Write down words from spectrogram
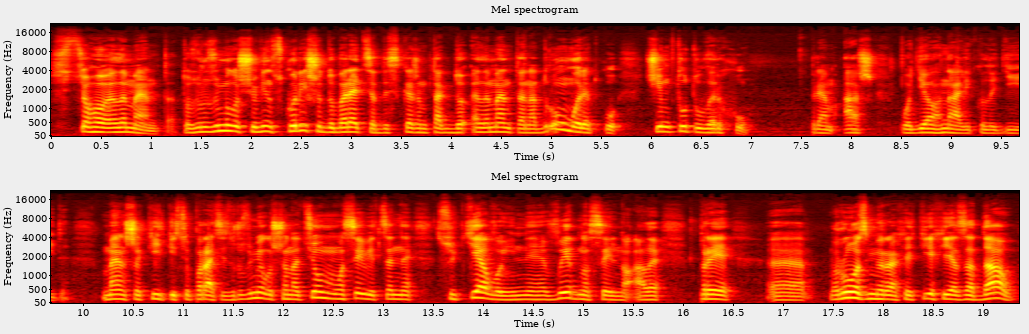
з цього елемента, то зрозуміло, що він скоріше добереться десь, скажімо так, до елемента на другому рядку, чим тут уверху. Прям аж по діагоналі, коли дійде. Менша кількість операцій. Зрозуміло, що на цьому масиві це не суттєво і не видно сильно, але при е, розмірах, яких я задав,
